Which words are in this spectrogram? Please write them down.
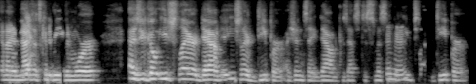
and i imagine yeah. it's going to be even more as you go each layer down each layer deeper i shouldn't say down because that's dismissive mm-hmm. but each layer deeper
